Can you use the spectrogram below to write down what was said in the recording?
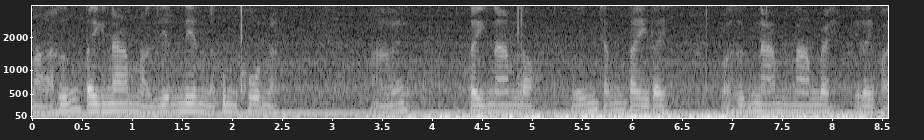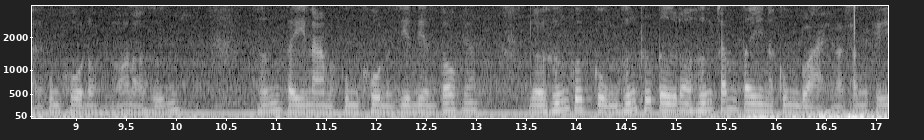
là hướng tây nam là diên niên là cung khôn này Đấy. tây nam đâu hướng chắn tây đây và hướng nam nam đây, thì đây phải là cung khôn đâu. Nó là hướng hướng tây nam là cung khôn là diên niên tốt nhé rồi hướng cuối cùng, hướng thứ tư đó, hướng chắn tây là cung đoài, là sanh khí.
